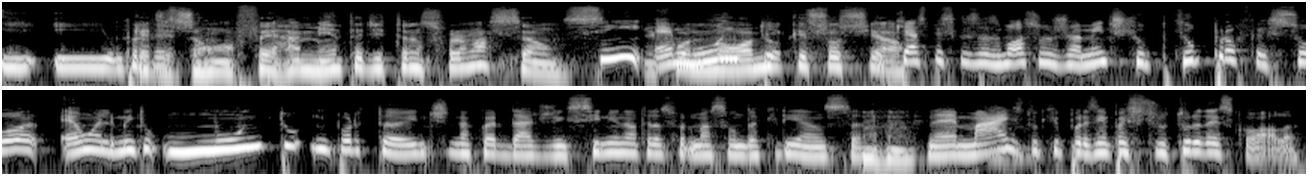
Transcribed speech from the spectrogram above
E, e um professor... Quer dizer, são uma ferramenta de transformação Sim, é econômica muito, e social. Porque as pesquisas mostram justamente que o, que o professor é um elemento muito importante na qualidade do ensino e na transformação da criança. Uhum. Né? Mais do que, por exemplo, a estrutura da escola.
